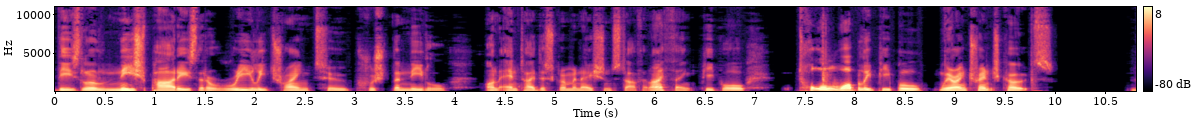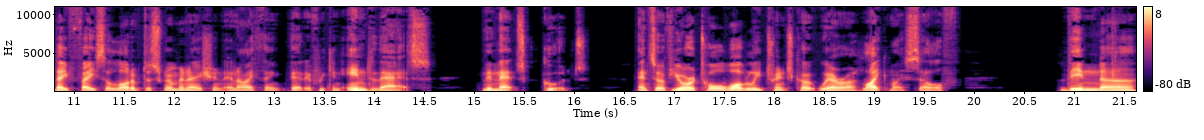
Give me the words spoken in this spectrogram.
these little niche parties that are really trying to push the needle on anti-discrimination stuff. And I think people, tall, wobbly people wearing trench coats, they face a lot of discrimination. And I think that if we can end that, then that's good. And so if you're a tall, wobbly trench coat wearer like myself, then uh,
